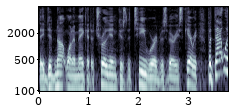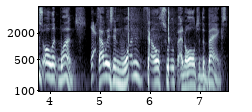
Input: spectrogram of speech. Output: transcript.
They did not want to make it a trillion because the T word was very scary. But that was all at once. Yes. That was in one fell swoop and all to the banks.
